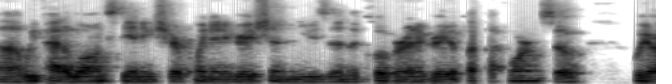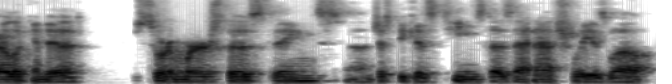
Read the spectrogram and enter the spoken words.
Uh, we've had a long-standing SharePoint integration using the Clover integrated platform, so we are looking to sort of merge those things uh, just because Teams does that naturally as well.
